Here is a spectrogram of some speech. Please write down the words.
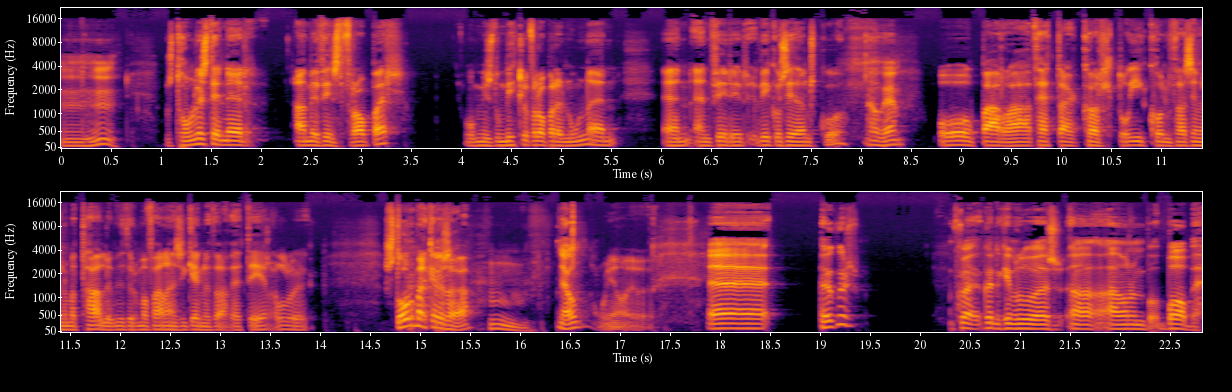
mm -hmm. Tónlistin er að mér finnst frábær og mér finnst þú miklu frábæri núna en, en, en fyrir viku síðan sko ok og bara þetta köld og íkon það sem við erum að tala um, við þurfum að fara aðeins í gegnum það þetta er alveg stórmerkileg saga hmm. Já, já, já, já. uh, Haukur hvernig kemur þú að, að, að honum Bobi?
